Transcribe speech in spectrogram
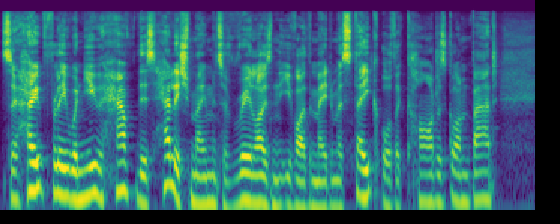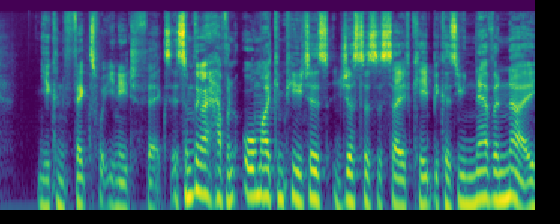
So hopefully when you have this hellish moment of realizing that you've either made a mistake or the card has gone bad, you can fix what you need to fix. It's something I have on all my computers just as a safe keep because you never know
